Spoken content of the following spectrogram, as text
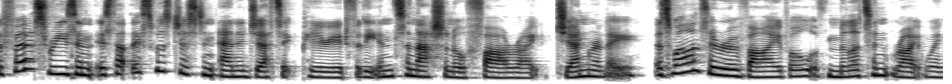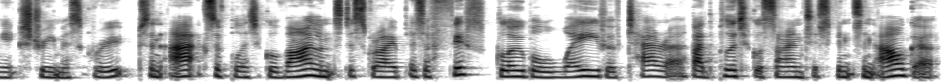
The first reason is that this was just an energetic period for the international far right generally, as well as a revival of militant right wing extremist groups and acts of political violence described as a fifth global wave of terror by the political scientist Vincent Auger.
